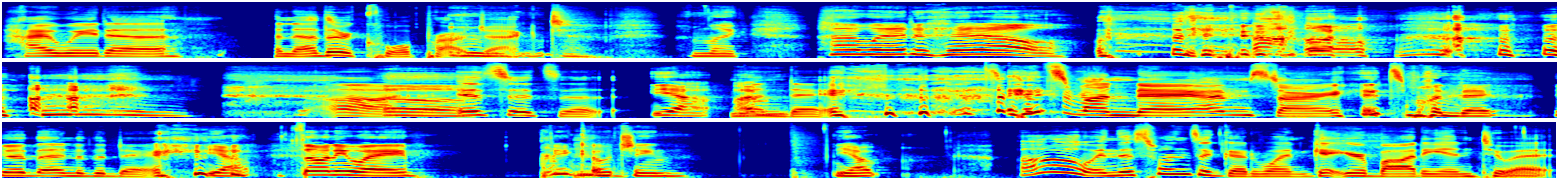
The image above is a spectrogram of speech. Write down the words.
highway to another cool project. I'm like, highway to hell. Uh, it's it's a Yeah. Monday. it's Monday. I'm sorry. it's Monday. At the end of the day. Yeah. So anyway, get coaching. Yep. Oh, and this one's a good one. Get your body into it.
